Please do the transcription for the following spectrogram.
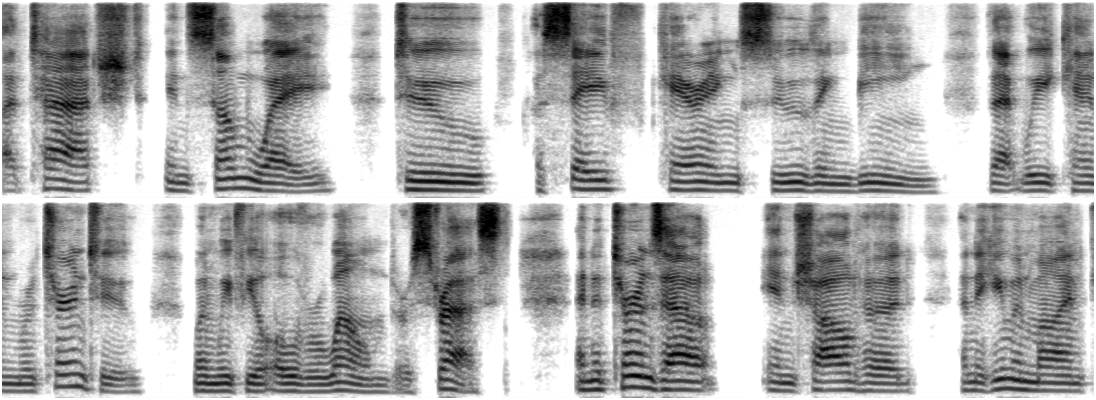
attached in some way to a safe, caring, soothing being that we can return to when we feel overwhelmed or stressed. And it turns out in childhood and the human mind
